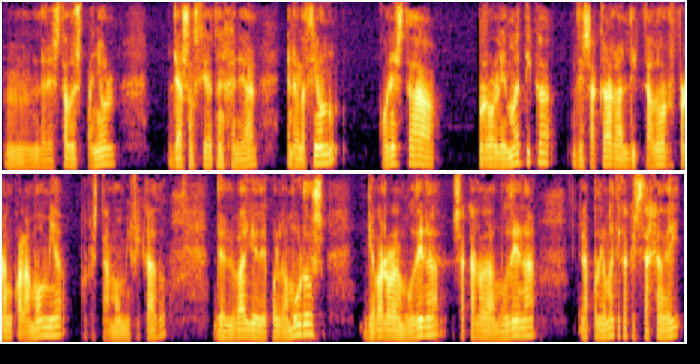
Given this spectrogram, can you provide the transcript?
mm, del Estado español, de la sociedad en general, en relación con esta problemática de sacar al dictador Franco a la momia, porque está momificado, del valle de Cuelgamuros, llevarlo a la Almudena, sacarlo de la Almudena, la problemática que se está generando ahí,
